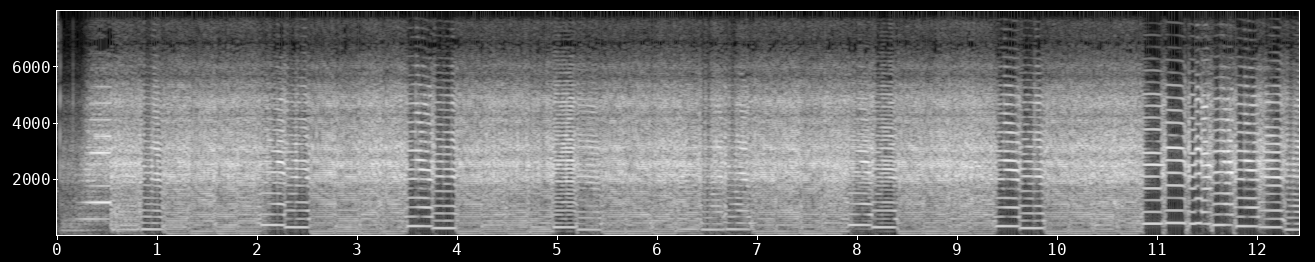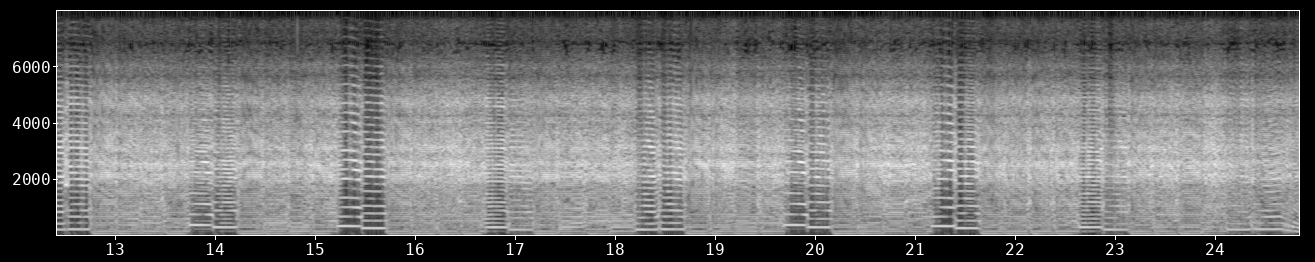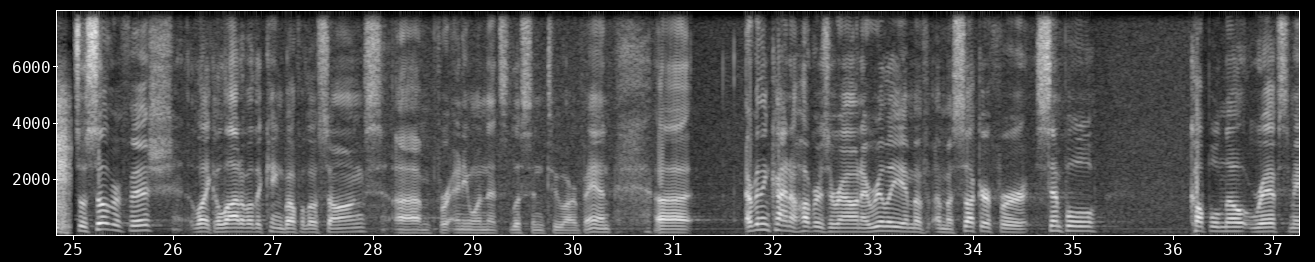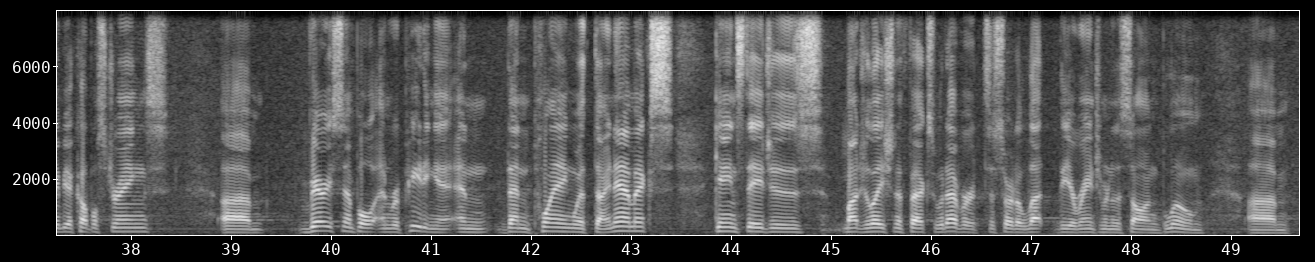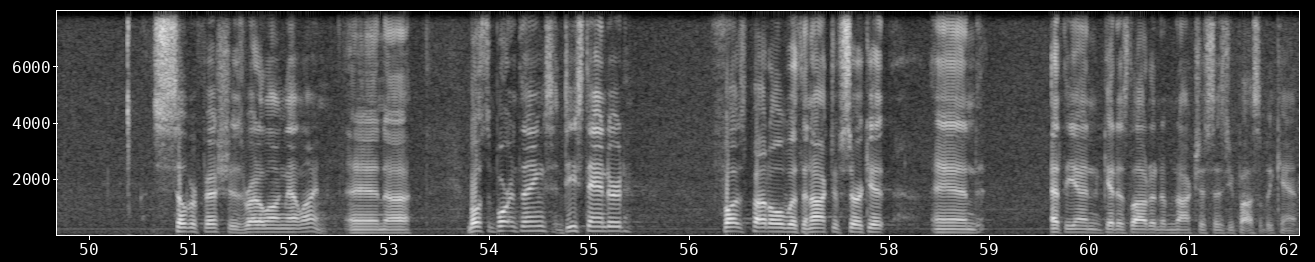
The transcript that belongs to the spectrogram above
So Silverfish, like a lot of other King Buffalo songs, um, for anyone that's listened to our band, uh, everything kind of hovers around. I really am a, I'm a sucker for simple couple note riffs, maybe a couple strings, um, very simple and repeating it and then playing with dynamics, gain stages, modulation effects, whatever, to sort of let the arrangement of the song bloom. Um, Silverfish is right along that line. And uh, most important things, D standard, fuzz pedal with an octave circuit, and at the end, get as loud and obnoxious as you possibly can.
